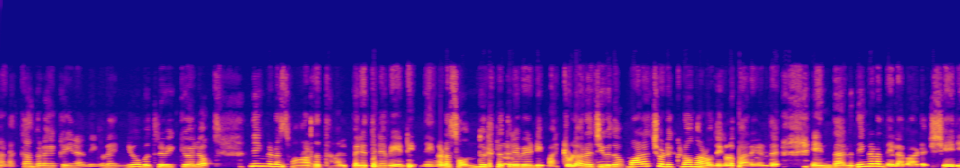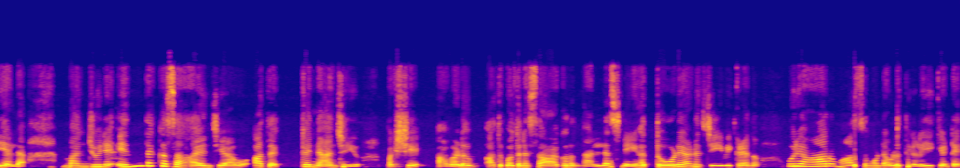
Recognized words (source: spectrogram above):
നടക്കാൻ തുടങ്ങിക്കഴിഞ്ഞാൽ നിങ്ങൾ എന്നെ ഉപദ്രവിക്കുമല്ലോ നിങ്ങളുടെ സ്വാർത്ഥ താല്പര്യത്തിന് വേണ്ടി നിങ്ങളുടെ സ്വന്തം ഇഷ്ടത്തിന് വേണ്ടി മറ്റുള്ളവരുടെ ജീവിതം വളച്ചൊടുക്കണമെന്നാണോ നിങ്ങൾ പറയുന്നത്? എന്തായാലും നിങ്ങളുടെ നിലപാട് ശരിയല്ല. മഞ്ജുവിന് എന്തൊക്കെ സഹായം ചെയ്യാവോ? അതൊക്കെ ഞാൻ ചെയ്യും. പക്ഷെ അവൾ അതുപോലെ തന്നെ സാഗറും നല്ല സ്നേഹത്തോടെയാണ് ജീവിക്കണമെന്ന് ഒരു ആറു മാസം കൊണ്ട് അവൾ തെളിയിക്കട്ടെ.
